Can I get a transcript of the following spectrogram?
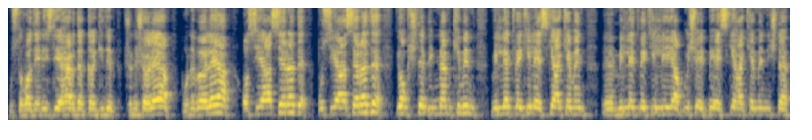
Mustafa Denizli'ye her dakika gidip şunu şöyle yap, bunu böyle yap. O siyasi aradı, bu siyasi aradı. Yok işte bilmem kimin milletvekili, eski hakemin e, milletvekilliği yapmış e, bir eski hakemin işte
